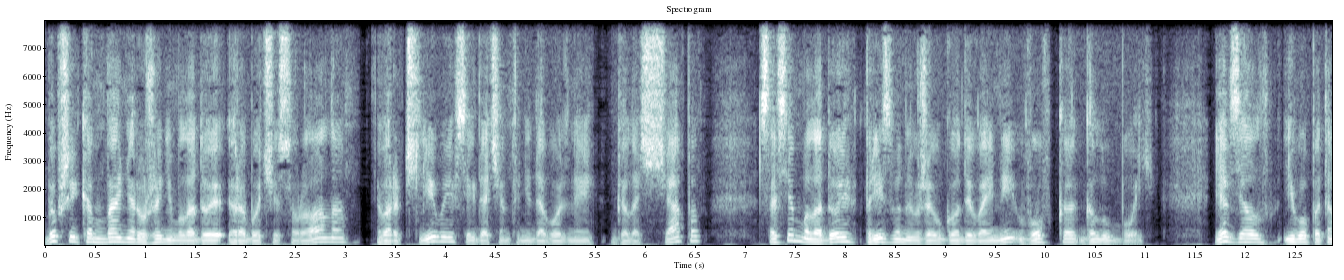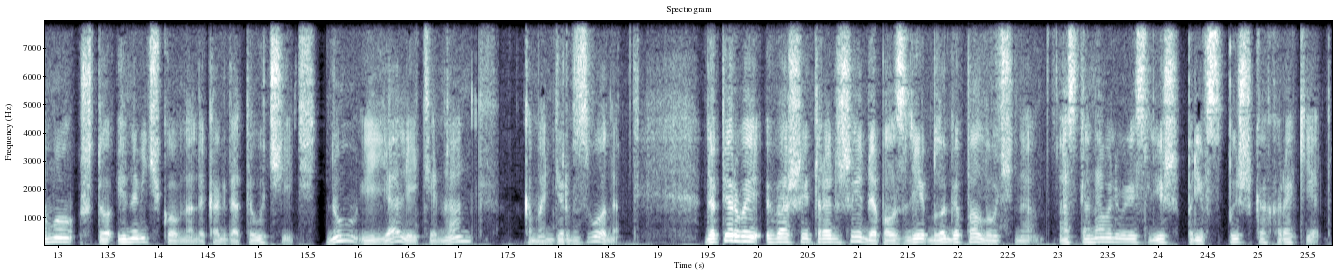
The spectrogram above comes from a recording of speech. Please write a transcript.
Бывший комбайнер, уже не молодой рабочий Сурала, ворчливый, всегда чем-то недовольный Голощапов — совсем молодой, призванный уже в годы войны Вовка Голубой. Я взял его потому, что и новичков надо когда-то учить. Ну, и я, лейтенант, командир взвода. До первой вашей траншеи доползли благополучно, останавливались лишь при вспышках ракет.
